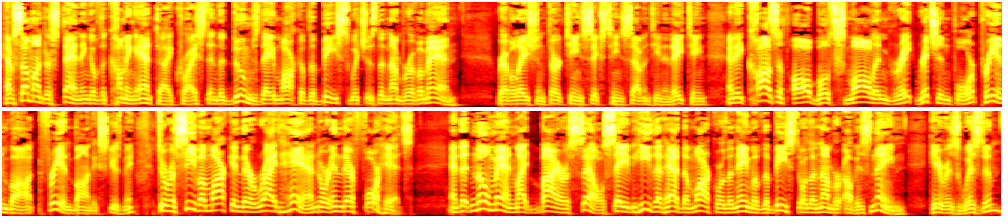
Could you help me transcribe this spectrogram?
have some understanding of the coming Antichrist and the doomsday mark of the beast, which is the number of a man. Revelation 13, 16, 17, and 18. And he causeth all, both small and great, rich and poor, and bond, free and bond, excuse me, to receive a mark in their right hand or in their foreheads and that no man might buy or sell, save he that had the mark or the name of the beast or the number of his name. Here is wisdom.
